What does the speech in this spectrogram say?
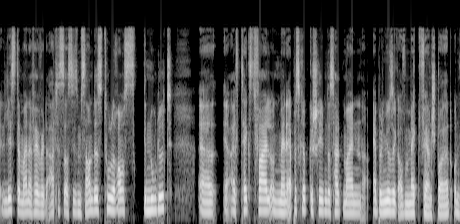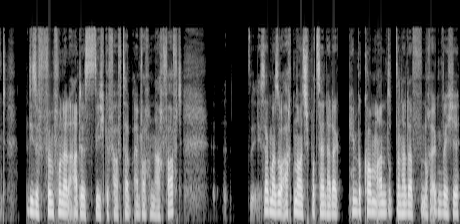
Liste meiner Favorite Artists aus diesem Soundist-Tool rausgenudelt äh, als Textfile und mir ein Apple-Skript geschrieben, das halt mein Apple Music auf dem Mac fernsteuert und diese 500 Artists, die ich gefafft habe, einfach nachfafft. Ich sag mal so, 98% hat er hinbekommen, dann hat er noch irgendwelche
